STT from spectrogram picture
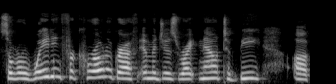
So we're waiting for coronagraph images right now to be uh,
